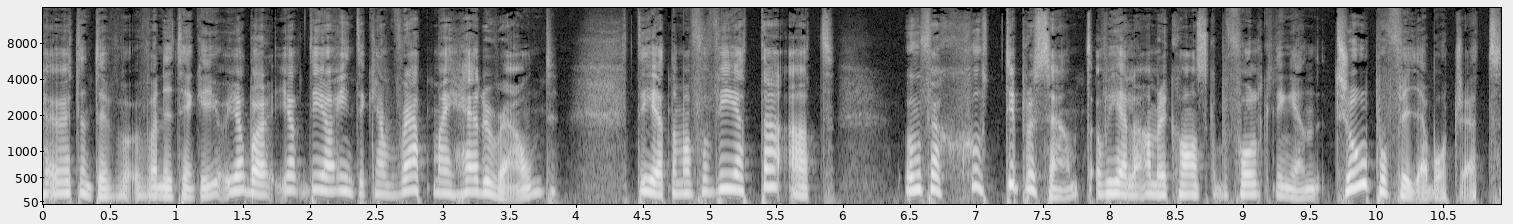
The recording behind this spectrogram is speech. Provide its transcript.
jag vet inte vad, vad ni tänker. Jag, bara, jag, det jag inte kan wrap my head around, det är att när man får veta att ungefär 70 procent av hela amerikanska befolkningen tror på fri aborträtt.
